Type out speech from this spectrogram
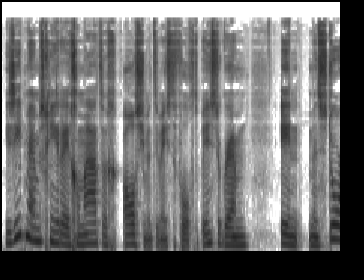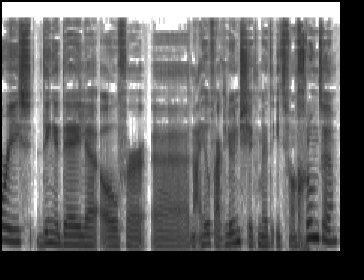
Je ziet mij misschien regelmatig, als je me tenminste volgt op Instagram, in mijn stories dingen delen over. Uh, nou, heel vaak lunch ik met iets van groenten.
